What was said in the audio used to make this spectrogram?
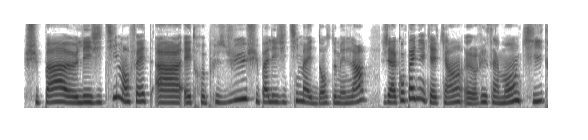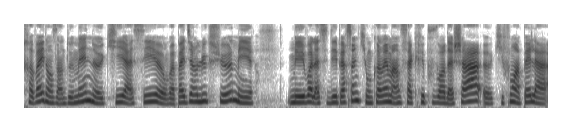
je suis pas légitime en fait à être plus vue, je suis pas légitime à être dans ce domaine-là. J'ai accompagné quelqu'un récemment qui travaille dans un domaine qui est assez, on va pas dire luxueux, mais mais voilà, c'est des personnes qui ont quand même un sacré pouvoir d'achat, qui font appel à,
